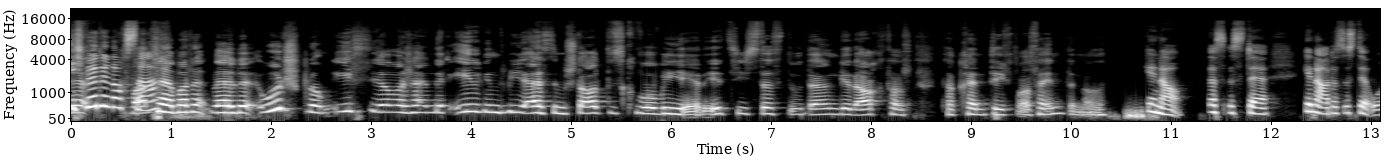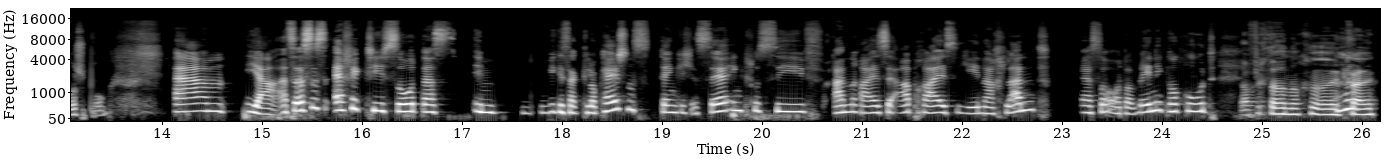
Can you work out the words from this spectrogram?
ich würde noch sagen. Warte, weil der Ursprung ist ja wahrscheinlich irgendwie aus dem Status quo wie her. Jetzt ist, dass du dann gedacht hast, da könnte ich was ändern, oder? Genau. Das ist der, genau, das ist der Ursprung. Ähm, ja, also es ist effektiv so, dass im, wie gesagt, Locations, denke ich, ist sehr inklusiv. Anreise, Abreise, je nach Land, besser oder weniger gut. Darf ich da noch eine kleine,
